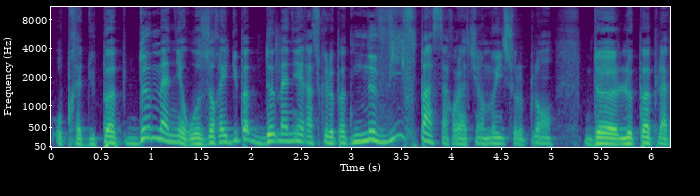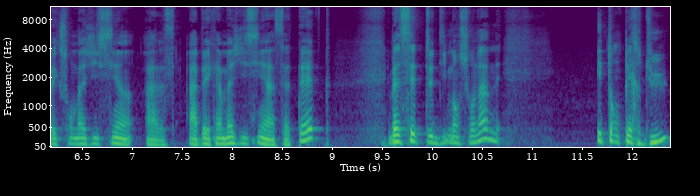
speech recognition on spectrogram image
auprès du peuple, de manière aux oreilles du peuple, de manière à ce que le peuple ne vive pas sa relation à Moïse sur le plan de le peuple avec son magicien, avec un magicien à sa tête, ben cette dimension-là étant perdue,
